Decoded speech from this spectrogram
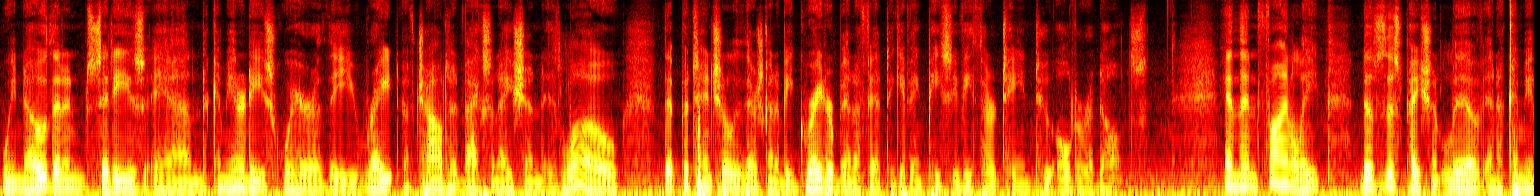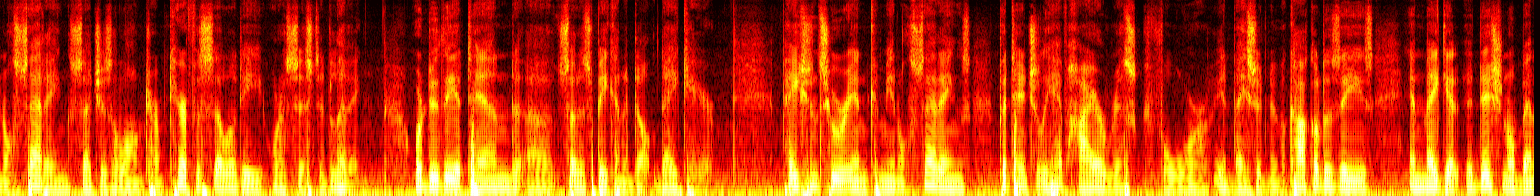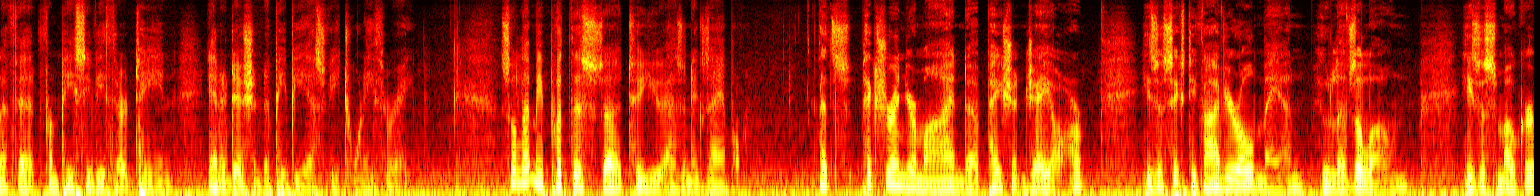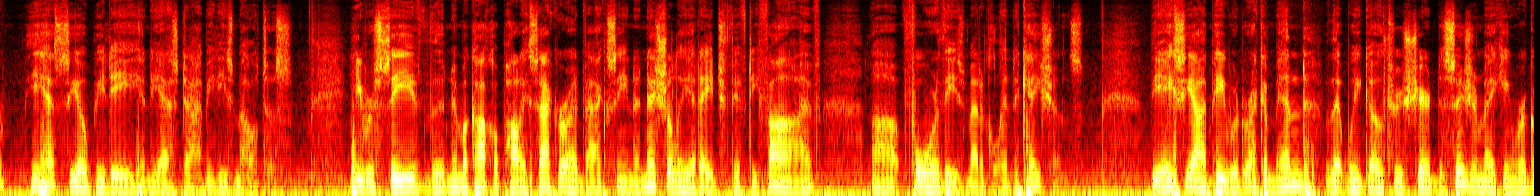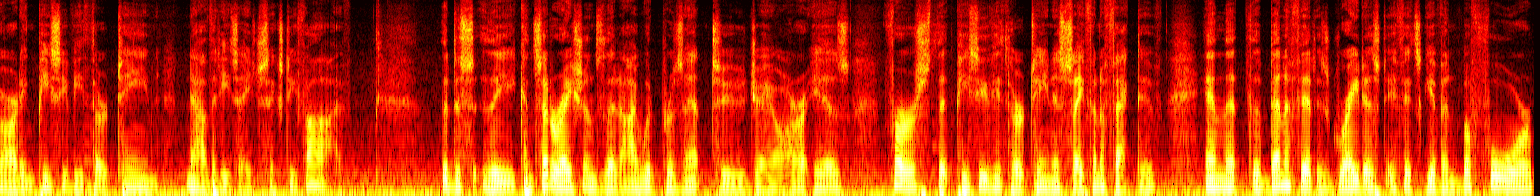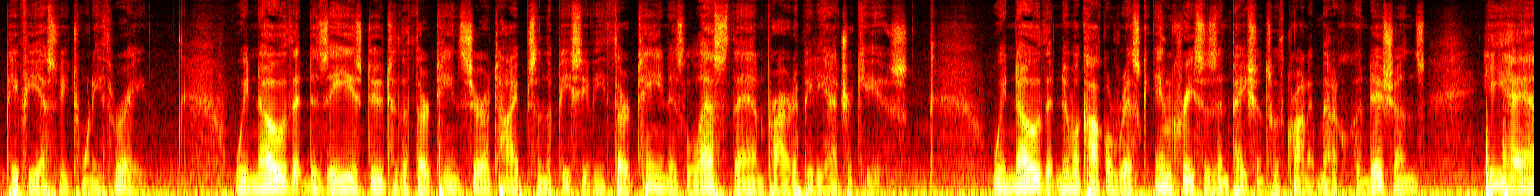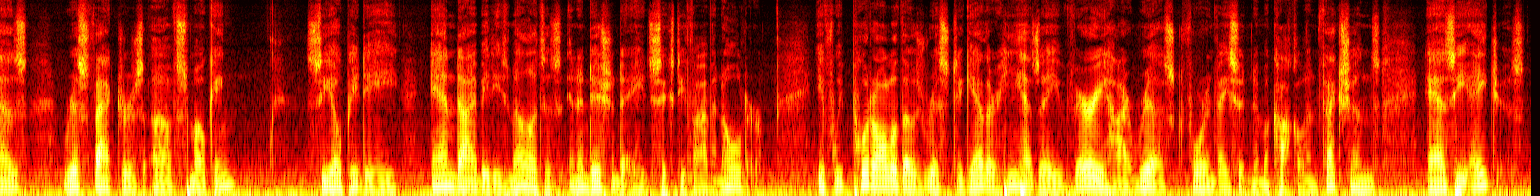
We know that in cities and communities where the rate of childhood vaccination is low, that potentially there's going to be greater benefit to giving PCV 13 to older adults. And then finally, does this patient live in a communal setting, such as a long term care facility or assisted living? Or do they attend, uh, so to speak, an adult daycare? Patients who are in communal settings potentially have higher risk for invasive pneumococcal disease and may get additional benefit from PCV 13 in addition to PPSV 23. So let me put this uh, to you as an example. Let's picture in your mind uh, patient JR. He's a 65 year old man who lives alone. He's a smoker, he has COPD, and he has diabetes mellitus. He received the pneumococcal polysaccharide vaccine initially at age 55 uh, for these medical indications. The ACIP would recommend that we go through shared decision making regarding PCV 13 now that he's age 65. The, the considerations that I would present to JR is first that PCV 13 is safe and effective, and that the benefit is greatest if it's given before PPSV 23. We know that disease due to the 13 serotypes in the PCV13 is less than prior to pediatric use. We know that pneumococcal risk increases in patients with chronic medical conditions. He has risk factors of smoking, COPD, and diabetes mellitus in addition to age 65 and older. If we put all of those risks together, he has a very high risk for invasive pneumococcal infections as he ages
